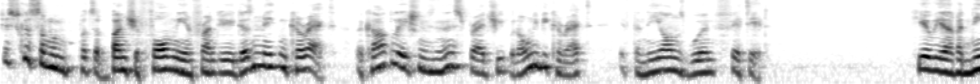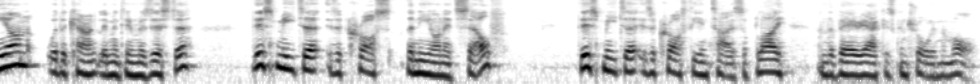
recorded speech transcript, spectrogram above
Just because someone puts a bunch of formulae in front of you doesn't make them correct. The calculations in this spreadsheet would only be correct if the neons weren't fitted. Here we have a neon with a current limiting resistor. This meter is across the neon itself. This meter is across the entire supply and the variac is controlling them all.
